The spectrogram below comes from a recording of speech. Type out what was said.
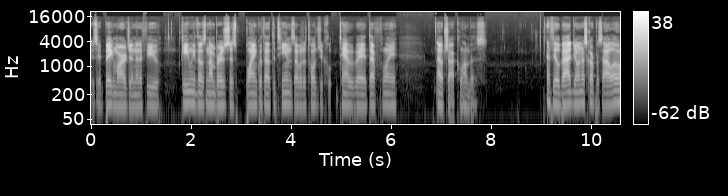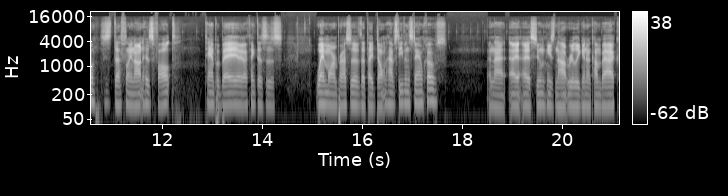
is a big margin and if you gave me those numbers just blank without the teams, I would have told you Tampa Bay definitely outshot Columbus. I feel bad, Jonas Korpisalo. This is definitely not his fault. Tampa Bay, I think this is way more impressive that they don't have Steven Stamkos, and that I, I assume he's not really gonna come back.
